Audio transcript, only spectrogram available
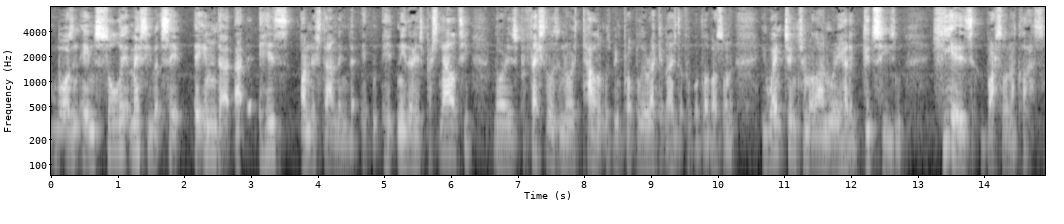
wasn't aimed solely at Messi, but say, aimed at, at his understanding that it, it, neither his personality nor his professionalism nor his talent was being properly recognised at Football Club Barcelona. He went to Inter Milan where he had a good season. He is Barcelona class.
